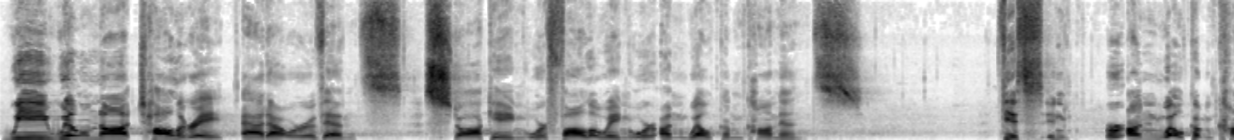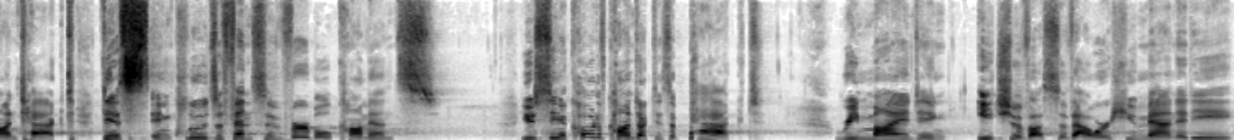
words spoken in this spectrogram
We will not tolerate at our events stalking or following or unwelcome comments. This in, or unwelcome contact. This includes offensive verbal comments. You see, a code of conduct is a pact reminding each of us of our humanity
